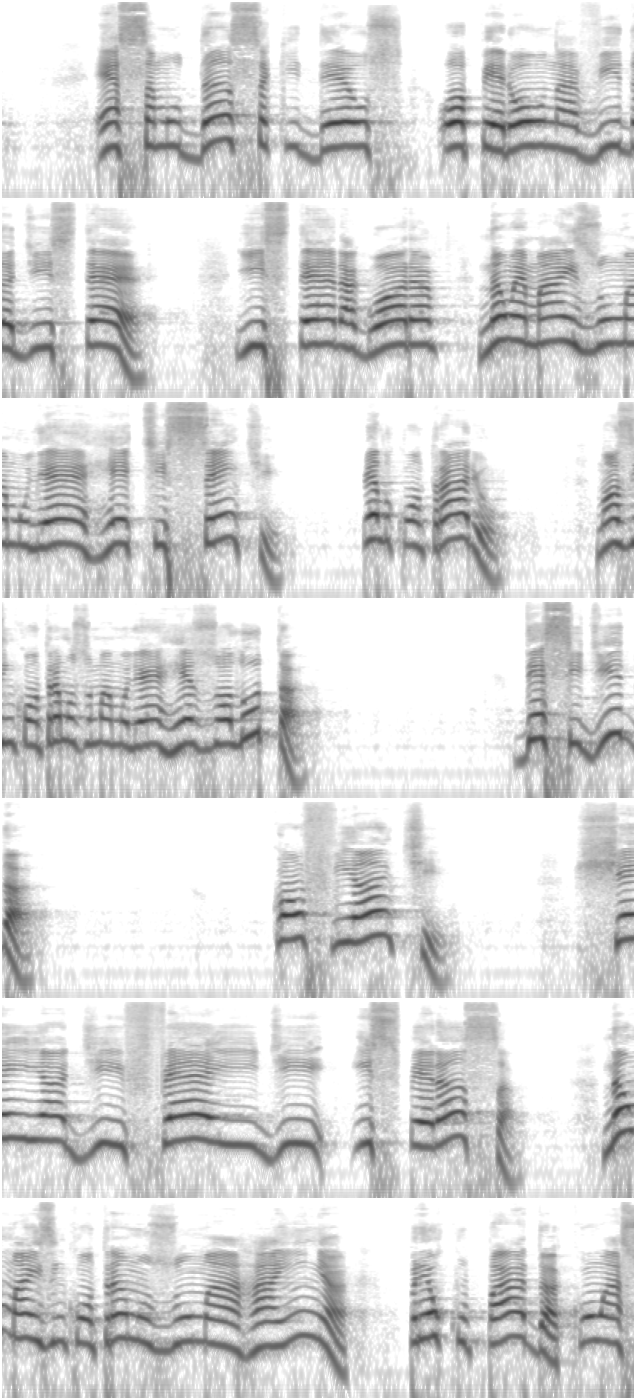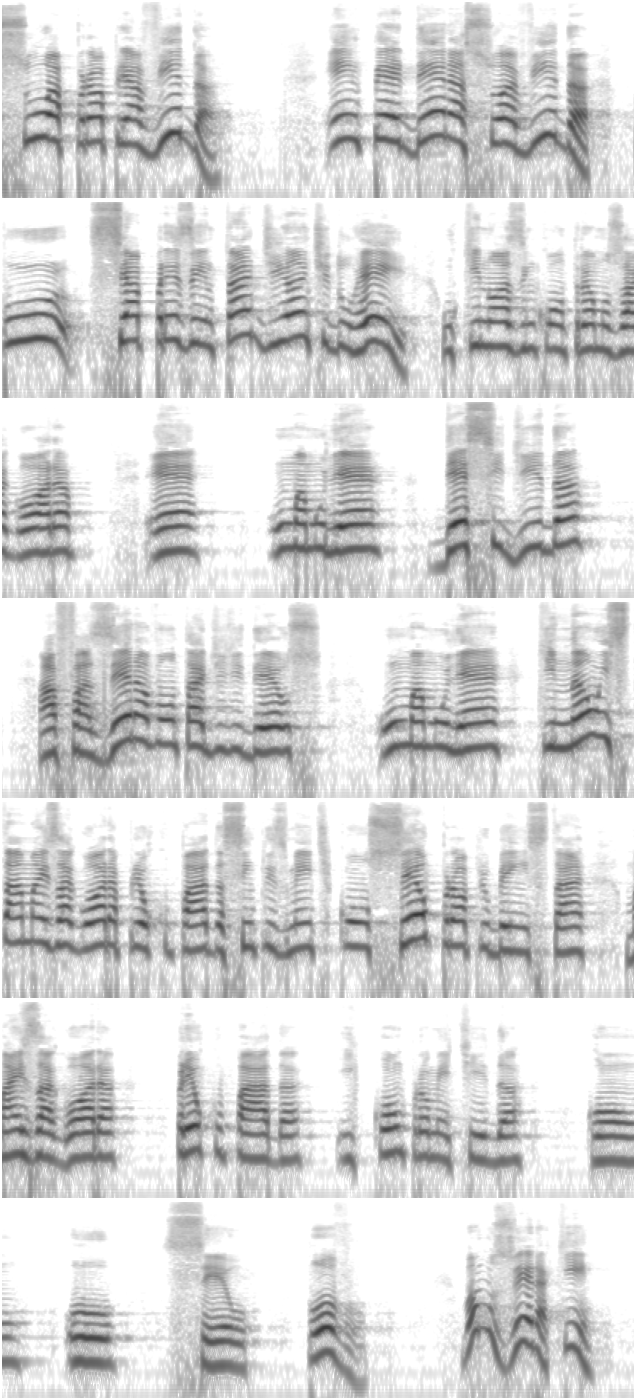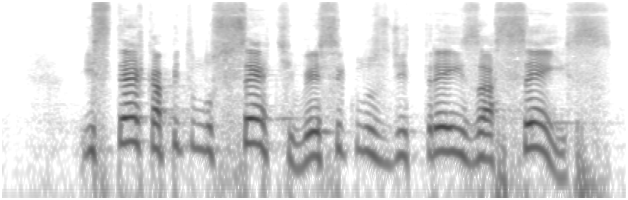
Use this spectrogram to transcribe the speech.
essa mudança que Deus operou na vida de Esther. E Esther agora não é mais uma mulher reticente. Pelo contrário, nós encontramos uma mulher resoluta, decidida, confiante, cheia de fé e de esperança. Não mais encontramos uma rainha preocupada com a sua própria vida, em perder a sua vida por se apresentar diante do rei. O que nós encontramos agora é uma mulher decidida a fazer a vontade de Deus, uma mulher que não está mais agora preocupada simplesmente com o seu próprio bem-estar, mas agora preocupada e comprometida com o seu povo. Vamos ver aqui, Esther capítulo 7, versículos de 3 a 6.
